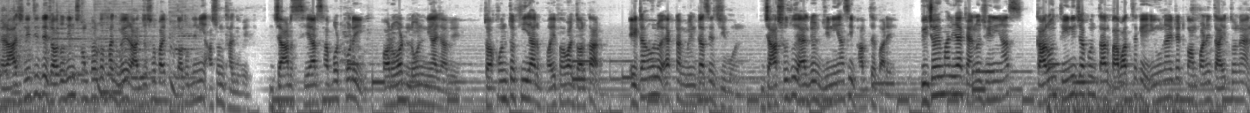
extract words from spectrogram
রাজনীতিতে যতদিন সম্পর্ক থাকবে, রাজ্যসভায় ততদিনই আসন থাকবে। যার শেয়ার সাপোর্ট করেই ফরওয়ার্ড লোন নেওয়া যাবে। তখন তো কি আর ভয় পাওয়ার দরকার? এটা হলো একটা মেন্টাসের জীবন, যা শুধু একজন জিনিয়াসই ভাবতে পারে। বিজয় মালিয়া কেন জিনিয়াস কারণ তিনি যখন তার বাবার থেকে ইউনাইটেড কোম্পানির দায়িত্ব নেন,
